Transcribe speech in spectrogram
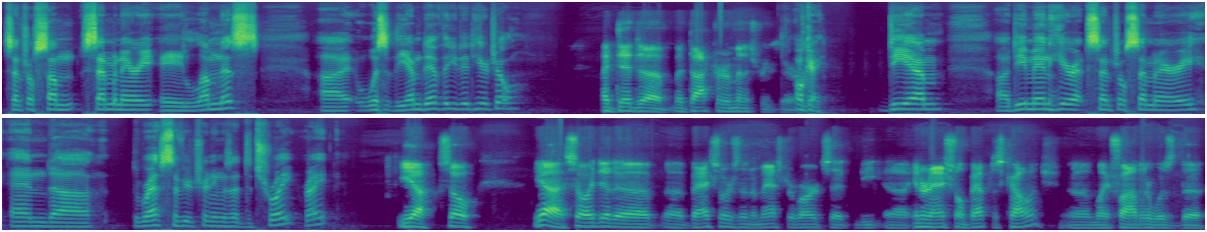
Central Sem- Seminary alumnus. Uh, was it the MDiv that you did here, Joel? I did uh, a doctorate of ministries there. Okay. DM, uh, DMin here at Central Seminary, and uh, the rest of your training was at Detroit, right? Yeah. So yeah, so I did a, a, bachelor's and a master of arts at the uh, International Baptist College. Uh, my father was the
